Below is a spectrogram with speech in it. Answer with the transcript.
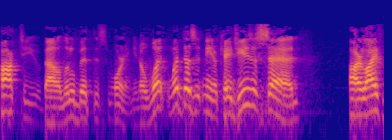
talk to you about a little bit this morning. You know, what, what does it mean? Okay, Jesus said our life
